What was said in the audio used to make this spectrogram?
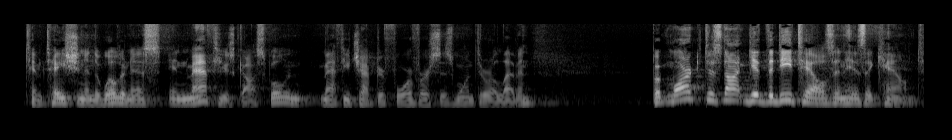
temptation in the wilderness in Matthew's gospel, in Matthew chapter 4, verses 1 through 11. But Mark does not give the details in his account.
